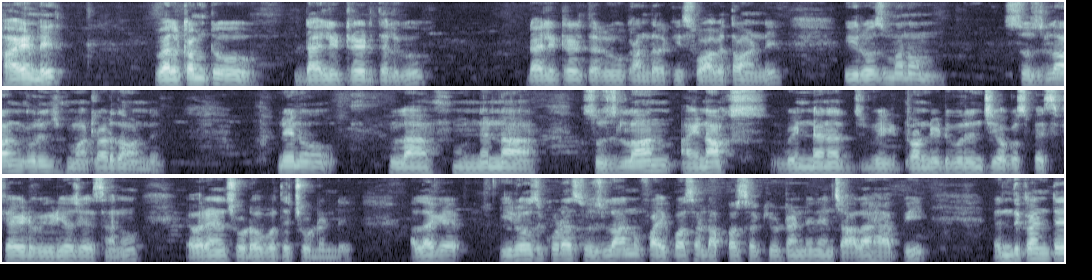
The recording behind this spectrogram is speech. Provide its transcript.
హాయ్ అండి. Welcome to daily trade Telugu daily trade తెలుగుకి అందరికీ స్వాగతం అండి. ఈరోజు మనం సుజ్లాన్ గురించి మాట్లాడదామండి నేను లా నిన్న సుజ్లాన్ ఐనాక్స్ విండ్ ఎనర్జీ రెండింటి గురించి ఒక స్పెసిఫైడ్ వీడియో చేశాను. ఎవరైనా చూడకపోతే చూడండి. అలాగే ఈరోజు కూడా Suzlon five percent upper circuit అంటే నేను చాలా హ్యాపీ ఎందుకంటే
